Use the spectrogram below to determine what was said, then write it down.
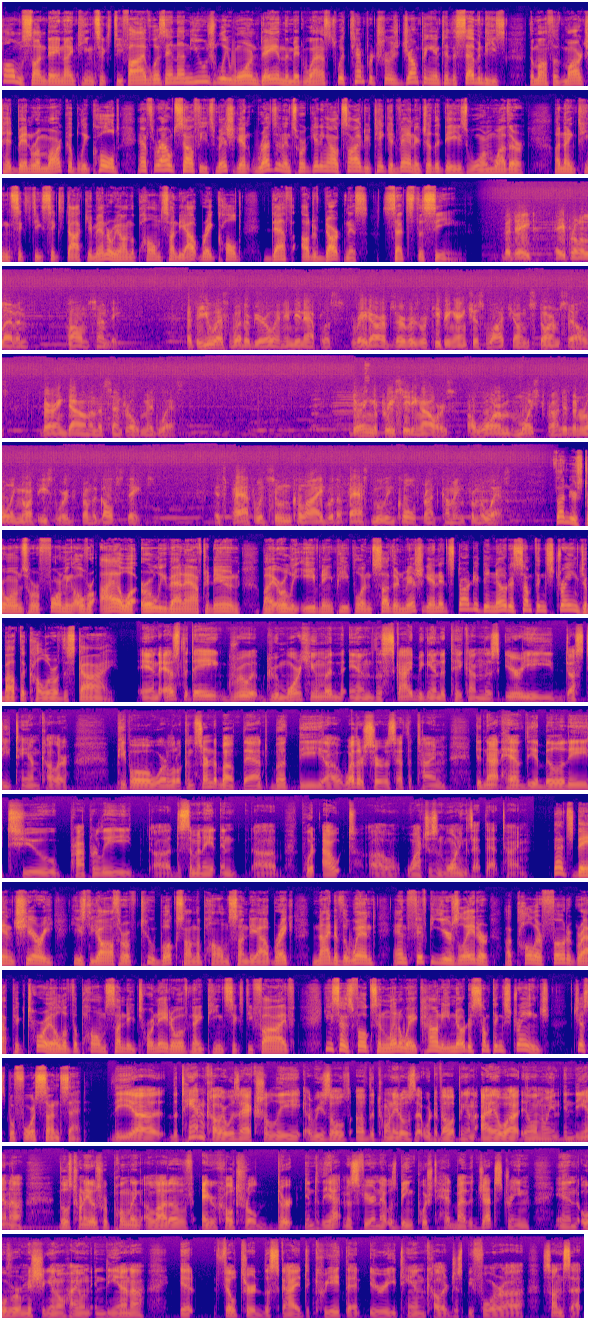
Palm Sunday 1965 was an unusually warm day in the Midwest with temperatures jumping into the 70s. The month of March had been remarkably cold, and throughout southeast Michigan, residents were getting outside to take advantage of the day's warm weather. A 1966 documentary on the Palm Sunday outbreak called Death Out of Darkness sets the scene. The date, April 11, Palm Sunday. At the U.S. Weather Bureau in Indianapolis, radar observers were keeping anxious watch on storm cells bearing down on the central Midwest. During the preceding hours, a warm, moist front had been rolling northeastward from the Gulf states. Its path would soon collide with a fast-moving cold front coming from the west. Thunderstorms were forming over Iowa early that afternoon. By early evening, people in southern Michigan had started to notice something strange about the color of the sky. And as the day grew, it grew more humid, and the sky began to take on this eerie, dusty tan color. People were a little concerned about that, but the uh, Weather Service at the time did not have the ability to properly uh, disseminate and uh, put out uh, watches and warnings at that time. That's Dan Cherry. He's the author of two books on the Palm Sunday outbreak Night of the Wind and 50 Years Later, a color photograph pictorial of the Palm Sunday tornado of 1965. He says folks in Lenawee County noticed something strange just before sunset. The uh, the tan color was actually a result of the tornadoes that were developing in Iowa, Illinois, and Indiana those tornadoes were pulling a lot of agricultural dirt into the atmosphere, and that was being pushed ahead by the jet stream. And over Michigan, Ohio, and Indiana, it filtered the sky to create that eerie tan color just before uh, sunset.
